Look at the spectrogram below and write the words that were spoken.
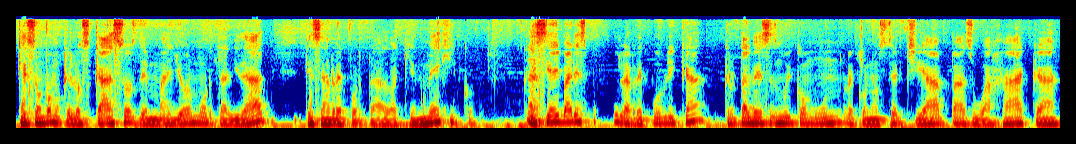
que son como que los casos de mayor mortalidad que se han reportado aquí en México. Y si hay varias partes de la República, creo tal vez es muy común reconocer Chiapas, Oaxaca,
